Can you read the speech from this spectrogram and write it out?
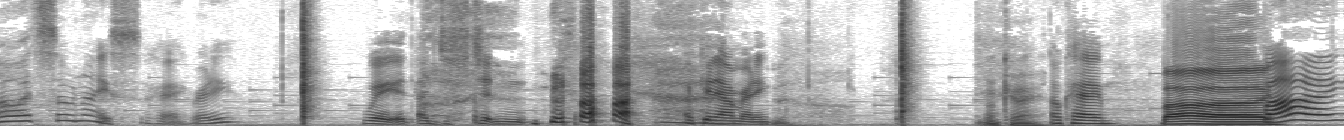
Oh, that's so nice. Okay, ready? Wait, it, I just didn't. okay, now I'm ready. Okay. Okay, Bye. bye.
